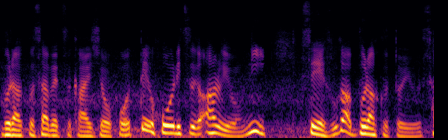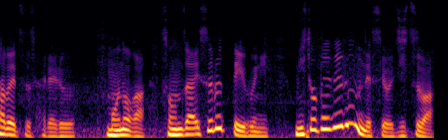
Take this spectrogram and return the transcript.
部落差別解消法っていう法律があるように、政府が部落という差別されるものが存在するっていうふうに認めてるんですよ、実は。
